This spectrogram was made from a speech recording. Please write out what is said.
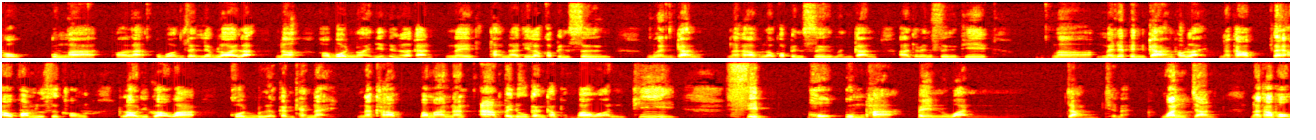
16 กุมภาพอละกูบ่นเสร็จเรียบร้อยละเนาะขอบ่นหน่อยนิดนึงแล้วกัน ในฐานะที่เราก็เป็นสื่อเหมือนกันนะครับ เราก็เป็นสื่อเหมือนกัน อาจจะเป็นสื่อที่ มาไม่ได้เป็นกลางเท่าไหร่นะครับ แต่เอาความรู้สึกของเราดีกว่าว่าโคตรเบื่อกันแค่ไหนนะครับ ประมาณนั้นอะไปดูกันครับผมว่าวันที่ 16 กุมภาเป็นวันจันทร์ใช่ไหมวันจันทร์นะครับผม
